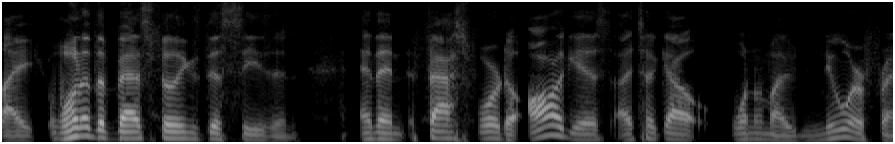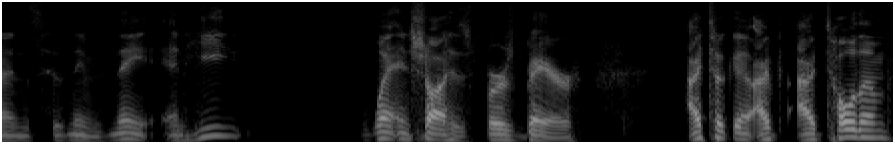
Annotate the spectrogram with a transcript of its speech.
like one of the best feelings this season. And then fast forward to August, I took out one of my newer friends. His name's Nate, and he went and shot his first bear. I took him. I I told him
